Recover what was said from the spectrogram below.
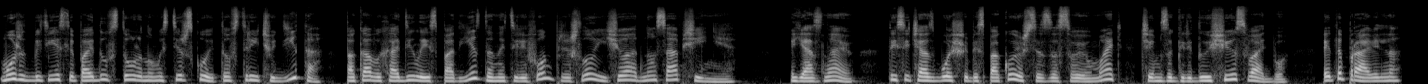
Может быть, если пойду в сторону мастерской, то встречу Дита? Пока выходила из подъезда, на телефон пришло еще одно сообщение. «Я знаю, ты сейчас больше беспокоишься за свою мать, чем за грядущую свадьбу. Это правильно.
